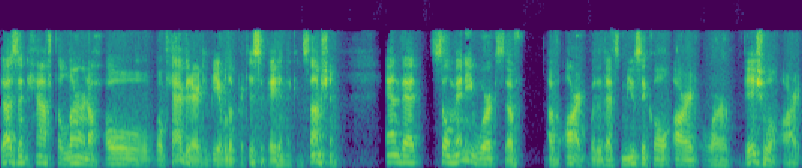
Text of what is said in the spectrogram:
doesn't have to learn a whole vocabulary to be able to participate in the consumption. And that so many works of, of art, whether that's musical art or visual art,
